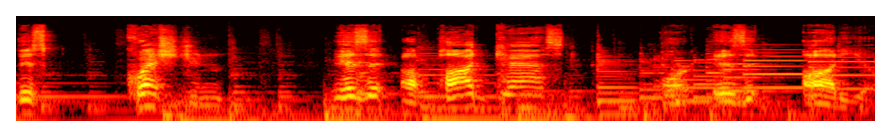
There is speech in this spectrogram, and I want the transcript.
this question Is it a podcast or is it audio?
